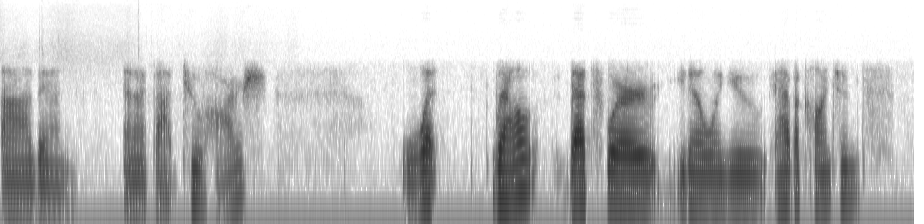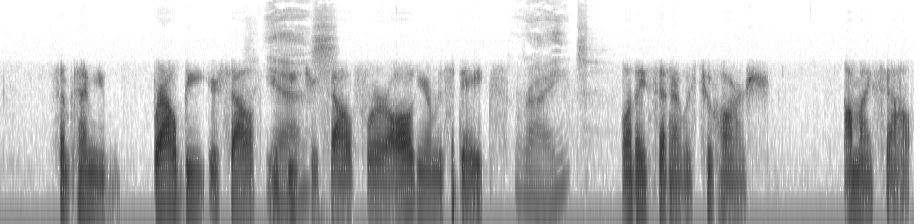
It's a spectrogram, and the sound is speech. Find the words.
uh, then. And I thought, Too harsh? What? Well, that's where, you know, when you have a conscience, sometimes you browbeat yourself, you Yes. beat yourself for all your mistakes. right. Well, they said I was too harsh on myself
